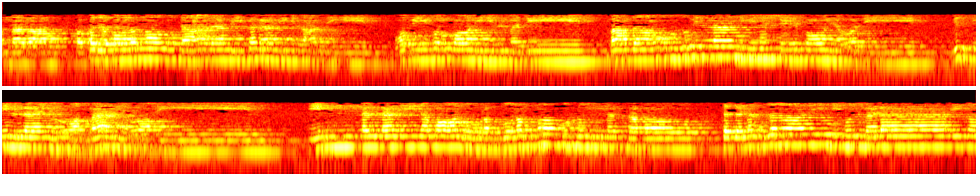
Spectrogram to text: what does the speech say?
أما بعد فقد قال الله تعالى في كلامه العزيز وفي فرقانه المجيد بعد أعوذ بالله من الشيطان الرجيم. بسم الله الرحمن الرحيم. إن الذين قالوا ربنا الله ثم استقاموا تتنزل عليهم الملائكة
